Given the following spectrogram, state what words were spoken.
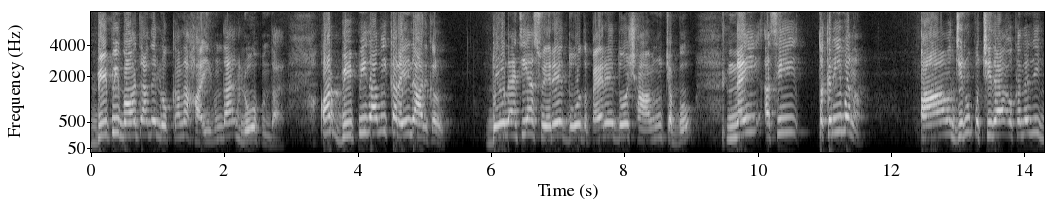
ਬੀਪੀ ਬਹੁਤ ਜ਼ਿਆਦਾ ਲੋਕਾਂ ਦਾ ਹਾਈ ਹੁੰਦਾ ਹੈ ਲੋ ਹੁੰਦਾ ਹੈ। ਔਰ ਬੀਪੀ ਦਾ ਵੀ ਘਰੇ ਇਲਾਜ ਕਰੋ। ਦੋ ਲੈਚੀਆਂ ਸਵੇਰੇ, ਦੋ ਦੁਪਹਿਰੇ, ਦੋ ਸ਼ਾਮ ਨੂੰ ਚੱਬੋ। ਨਹੀਂ, ਅਸੀਂ ਤਕਰੀਬਨ ਆਮ ਜਿਹਨੂੰ ਪੁੱਛੀਦਾ, ਉਹ ਕਹਿੰਦਾ ਜੀ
